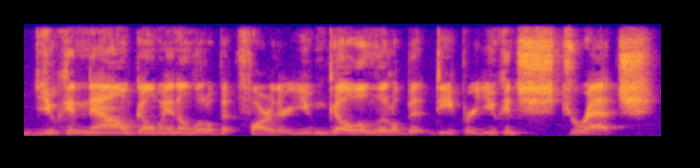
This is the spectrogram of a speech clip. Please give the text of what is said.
you can now go in a little bit farther. You can go a little bit deeper. You can stretch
